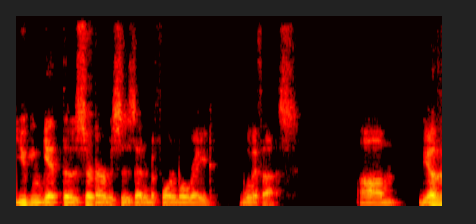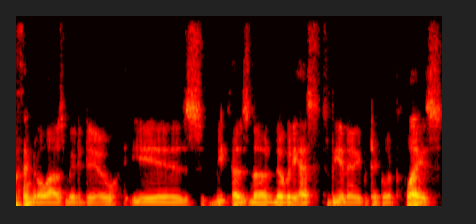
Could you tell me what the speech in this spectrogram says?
You can get those services at an affordable rate with us. Um, the other thing that allows me to do is because no nobody has to be in any particular place.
